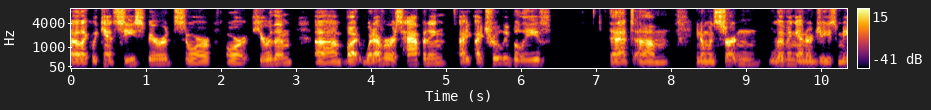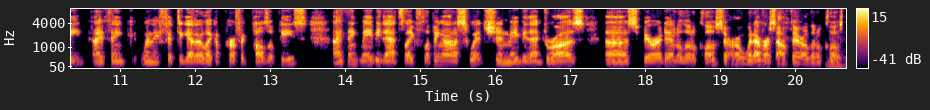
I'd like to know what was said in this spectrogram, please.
Uh, like we can't see spirits or or hear them. Uh, but whatever is happening, I I truly believe that um, you know when certain living energies meet i think when they fit together like a perfect puzzle piece i think maybe that's like flipping on a switch and maybe that draws uh, spirit in a little closer or whatever's out there a little closer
